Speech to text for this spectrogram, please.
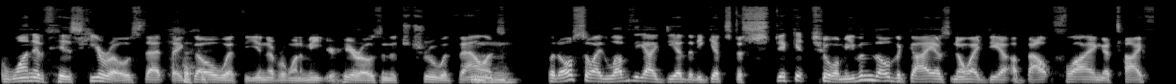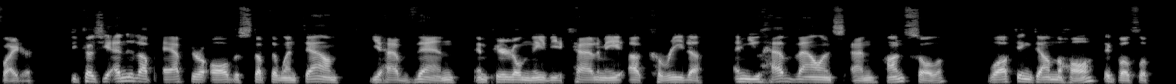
one of his heroes that they go with. You never want to meet your heroes, and it's true with Valance. Mhm. But also, I love the idea that he gets to stick it to him, even though the guy has no idea about flying a TIE fighter. Because you ended up, after all the stuff that went down, you have then Imperial Navy Academy, uh, Carida, and you have Valance and Han Solo walking down the hall. They both look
